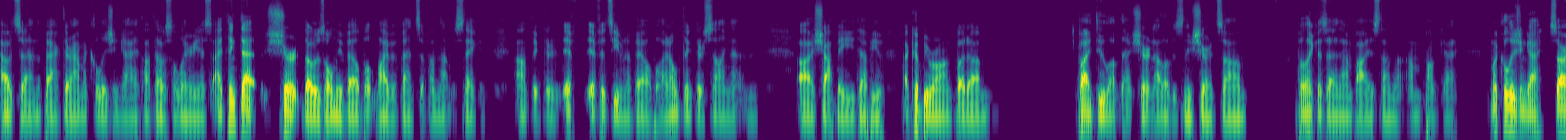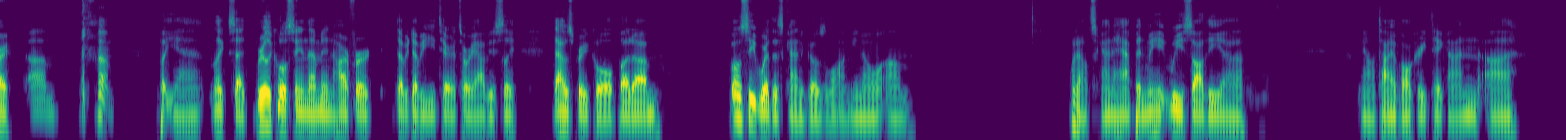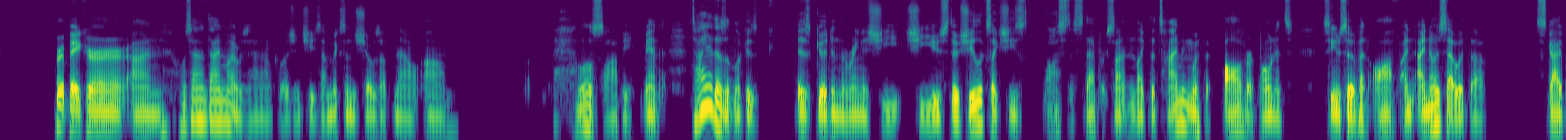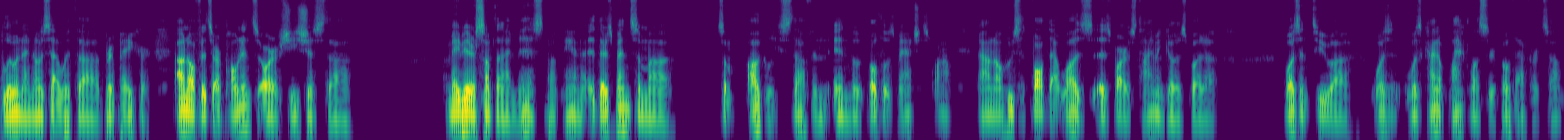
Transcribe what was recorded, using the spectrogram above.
uh, on the back there. I'm a collision guy. I thought that was hilarious. I think that shirt though is only available at live events, if I'm not mistaken. I don't think there if if it's even available. I don't think they're selling that in uh, shop AEW. I could be wrong, but um, but I do love that shirt, and I love his new shirts. Um, but like I said, I'm biased. I'm a I'm a punk guy. I'm a collision guy. Sorry. Um, but yeah, like I said, really cool seeing them in Hartford, WWE territory. Obviously, that was pretty cool. But um, we'll see where this kind of goes along. You know, um, what else kind of happened? We we saw the uh you know, Taya Valkyrie take on uh, Britt Baker on was that on Dynamite or was that on Collision? Cheese? I'm mixing the shows up now. Um, a little sloppy, man. Taya doesn't look as as good in the ring as she she used to. She looks like she's lost a step or something. Like the timing with all of her opponents seems to have been off. I I noticed that with uh, Skye Blue, and I noticed that with uh, Britt Baker. I don't know if it's her opponents or if she's just uh maybe there's something I missed, but man, uh, there's been some uh some ugly stuff in in the, both those matches. Wow. I don't know whose fault that was as far as timing goes, but uh wasn't too uh was was kind of lackluster both efforts. Um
